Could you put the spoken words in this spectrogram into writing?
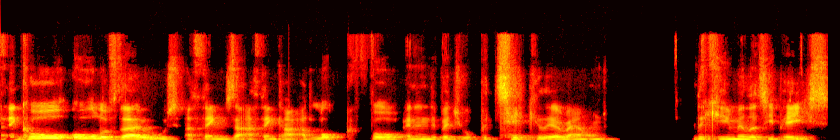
I think all all of those are things that I think I, would look for an individual, particularly around the humility piece.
